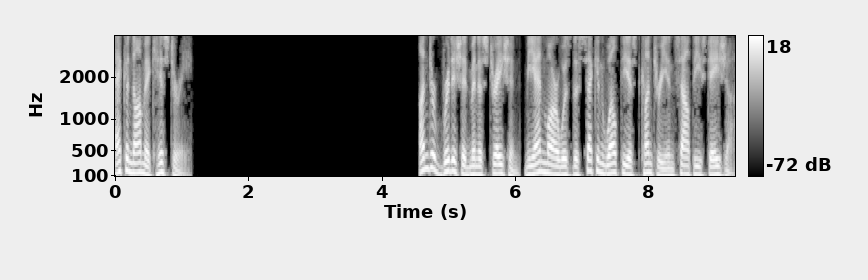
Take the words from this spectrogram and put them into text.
Economic history Under British administration, Myanmar was the second wealthiest country in Southeast Asia.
